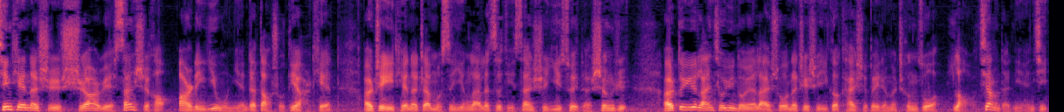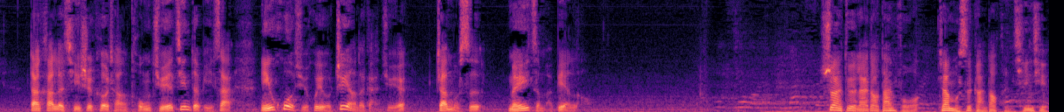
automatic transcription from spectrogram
今天呢是十二月三十号，二零一五年的倒数第二天。而这一天呢，詹姆斯迎来了自己三十一岁的生日。而对于篮球运动员来说呢，这是一个开始被人们称作“老将”的年纪。但看了骑士客场同掘金的比赛，您或许会有这样的感觉：詹姆斯没怎么变老。率队来到丹佛，詹姆斯感到很亲切，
